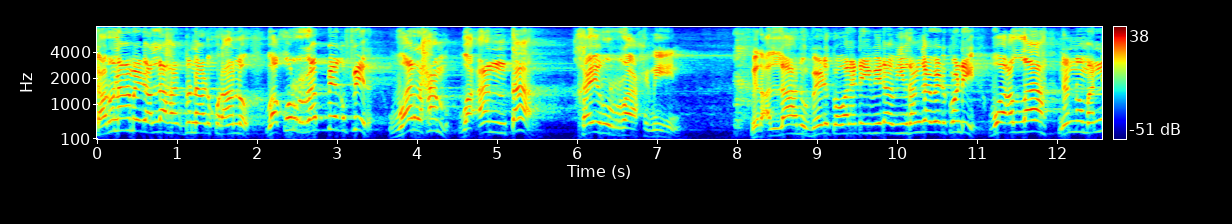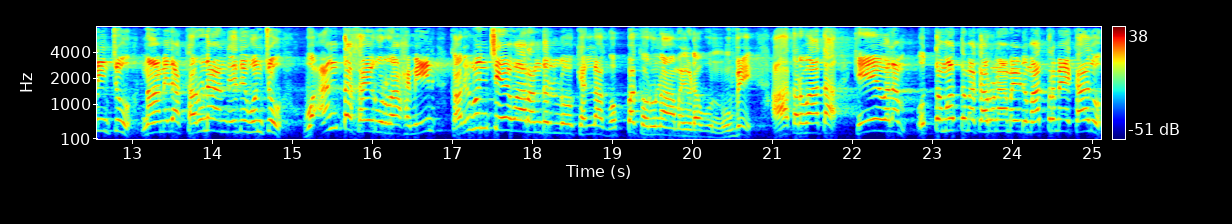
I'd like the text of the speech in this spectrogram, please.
కరుణామయుడు అల్లాహ్ అంటున్నాడు ఖురాన్లో వకుర్ రబ్బిర్ వర్హం వ అంత ఖైరుర్ రాహిమీన్. మీరు అల్లాహ్ను వేడుకోవాలంటే ఈ వీడ ఈ విధంగా వేడుకోండి. ఓ అల్లాహ్ నన్ను మన్నించు. నా మీద కరుణ అనేది ఉంచు. ఓ అంత ఖైరు రాహమీన్. కరుణించే వారందరిలోకెల్లా గొప్ప కరుణామయుడవు నువ్వే. ఆ తర్వాత కేవలం ఉత్తమోత్తమ కరుణామయుడు మాత్రమే కాదు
